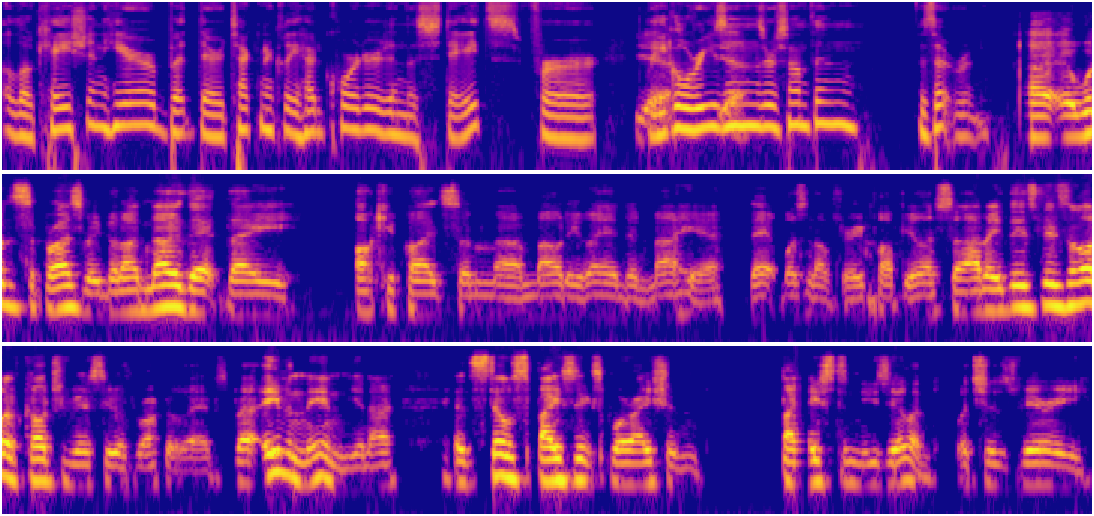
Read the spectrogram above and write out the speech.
a location here, but they're technically headquartered in the States for Yeah, legal reasons or something. Is that right? Uh, it wouldn't surprise me, but I know that they occupied some uh, Maori land in Mahia that was not very popular. So I mean, there's there's a lot of controversy with Rocket Labs, but even then, you know, it's still space exploration based in New Zealand, which is very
